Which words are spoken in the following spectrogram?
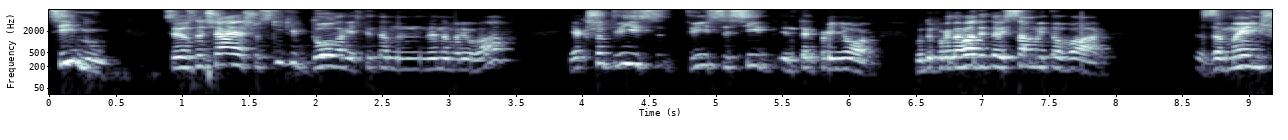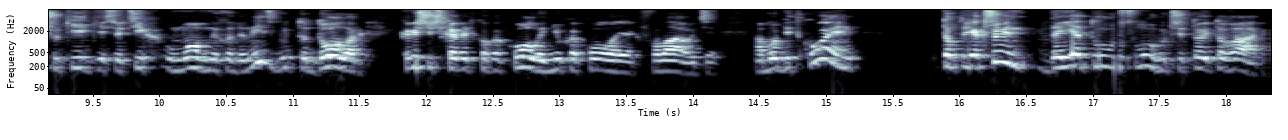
ціну, це означає, що скільки б доларів ти там не намалював, якщо твій, твій сусід, інтерпренер, буде продавати той самий товар за меншу кількість оцих умовних одиниць, будь то долар, кришечка від Кока-Коли, Нюка-Кола, як в Fallout, або біткоін. Тобто, якщо він дає ту услугу чи той товар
